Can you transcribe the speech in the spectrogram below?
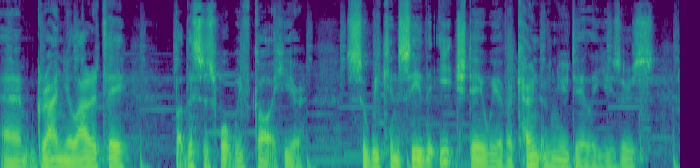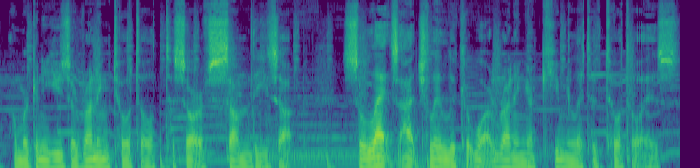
um, granularity, but this is what we've got here. So we can see that each day we have a count of new daily users and we're going to use a running total to sort of sum these up. So let's actually look at what a running or cumulative total is.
